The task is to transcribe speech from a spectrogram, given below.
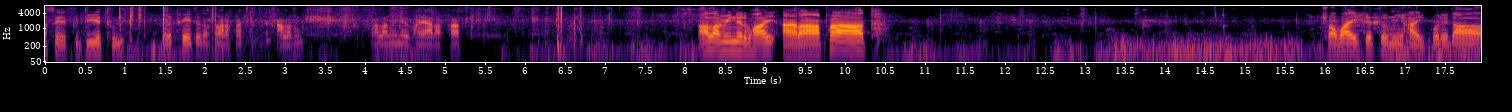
আছে একটু দিয়ে থুই। ওটা থুয়ে তো দেখো আরাফাত আলামিন। আলামিনের ভাই আরাফাত। আলামিনের ভাই আরাফাত। সবাইকে তুমি হাই করে দাও।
